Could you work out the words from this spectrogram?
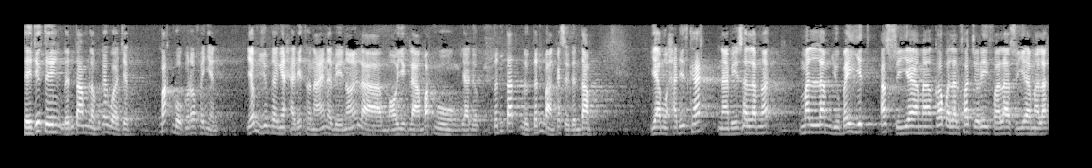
Thì trước tiên, định tâm là một cái quà chụp bắt buộc người đó phải nhịn. Giống như chúng ta nghe hadith hồi nãy này bị nói là mọi việc làm bắt nguồn và được tính tách, được tính bằng cái sự định tâm. Và một hadith khác, Nabi Sallam nói, man lam yubayyit as-siyama qabla al-fajr fala siyama lah.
